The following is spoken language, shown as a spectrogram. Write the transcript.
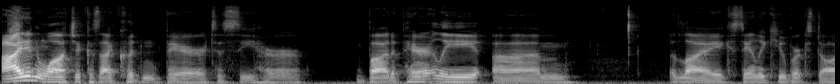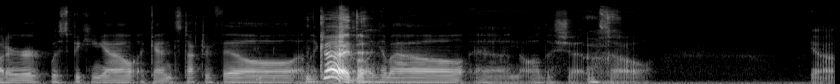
I didn't watch it because I couldn't bear to see her, but apparently, um, like Stanley Kubrick's daughter was speaking out against Dr. Phil and like Good. calling him out and all this shit. So, yeah,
